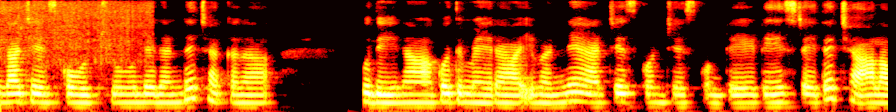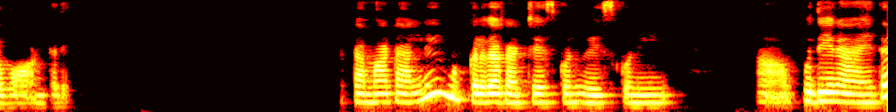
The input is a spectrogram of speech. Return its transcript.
ఇలా చేసుకోవచ్చు. లేదంటే చక్కగా పుదీనా కొత్తిమీర ఇవన్నీ యాడ్ చేసుకొని చేసుకుంటే టేస్ట్ అయితే చాలా బాగుంటుంది. టమాటాలని ముక్కలుగా కట్ చేసుకొని వేసుకొని పుదీనా అయితే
